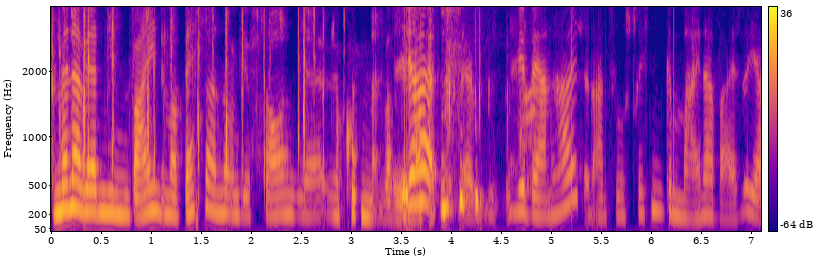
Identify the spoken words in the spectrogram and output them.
Männer werden im Wein immer besser ne? und wir Frauen, wir, wir gucken dann, was wir Ja, äh, wir werden halt in Anführungsstrichen gemeinerweise ja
